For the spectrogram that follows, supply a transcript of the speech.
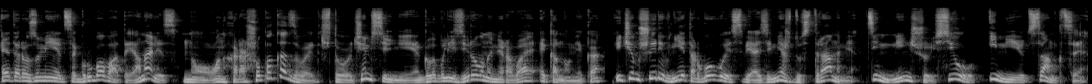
Это, разумеется, грубоватый анализ, но он хорошо показывает, что чем сильнее глобализирована мировая экономика и чем шире в ней торговые связи между странами, тем меньшую силу имеют санкции.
